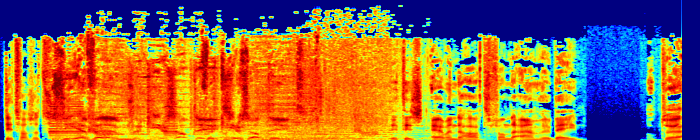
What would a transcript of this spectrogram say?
Dit was het ZFM. Verkeersupdate. Verkeersupdate. Dit is Erwin de Hart van de ANWB. Op de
